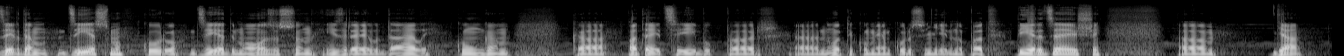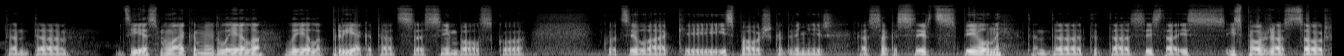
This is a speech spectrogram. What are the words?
Dzirdam dziesmu, kuru dzied Mūzus un Izraēla dēli kungam, kā pateicību par uh, notikumiem, kurus viņi ir nu pat pieredzējuši. Um, jā, tad uh, dziesma laikam ir liela, liela prieka tāds uh, simbols, ko, ko cilvēki izpauž, kad viņi ir, kā saka, sirds pilni, tad, uh, tad tās iztā, iz, izpaužās caur,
